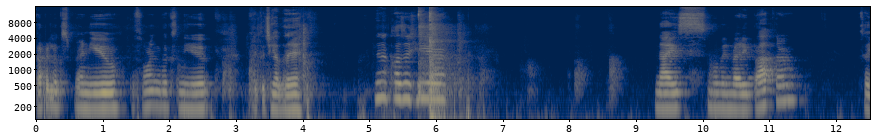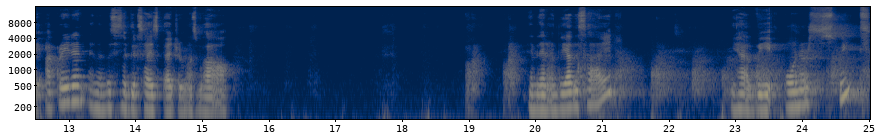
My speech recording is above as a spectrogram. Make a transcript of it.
Carpet looks brand new. The flooring looks new. I like that you have the linen closet here. Nice move-in ready bathroom. So you upgraded, and then this is a good sized bedroom as well. And then on the other side, you have the owner's suite.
